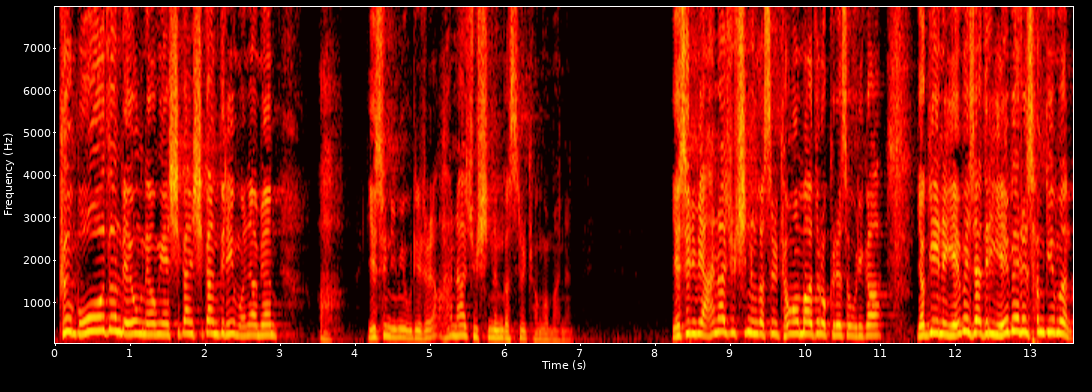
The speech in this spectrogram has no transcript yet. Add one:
그 모든 내용 내용의 시간 시간들이 뭐냐면 아, 예수님이 우리를 안아주시는 것을 경험하는. 예수님이 안아주시는 것을 경험하도록 그래서 우리가 여기 있는 예배자들이 예배를 섬기면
